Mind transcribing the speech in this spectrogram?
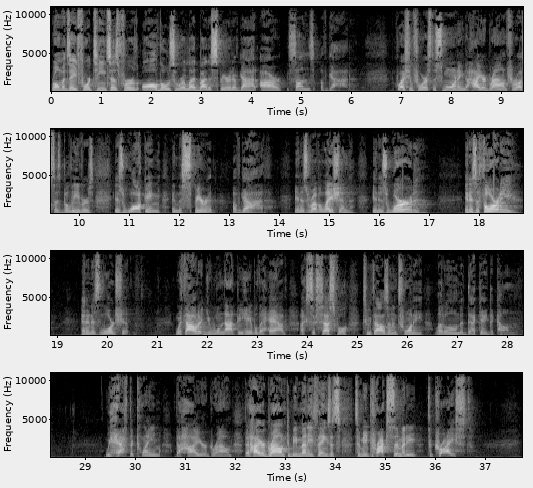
Romans 8:14 says for all those who are led by the spirit of God are sons of God. Question for us this morning, the higher ground for us as believers is walking in the spirit of God, in his revelation, in his word, in his authority, and in his lordship. Without it, you will not be able to have a successful 2020, let alone a decade to come. We have to claim the higher ground. That higher ground can be many things. It's, to me, proximity to Christ.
